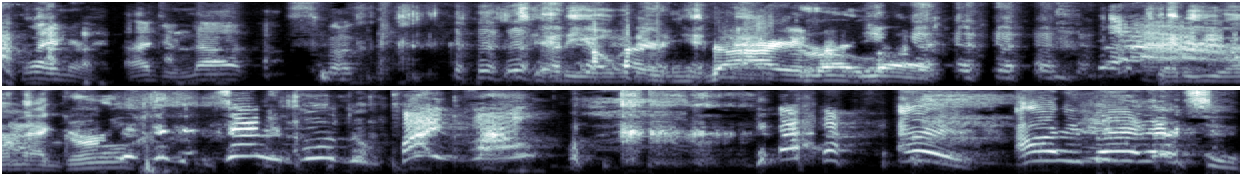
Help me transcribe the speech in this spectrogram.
Disclaimer: I do not smoke. Teddy over there hitting that Dying right girl. now. Teddy, you on that girl? Teddy pulled the pipe out. hey, I ain't mad at you.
